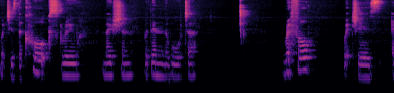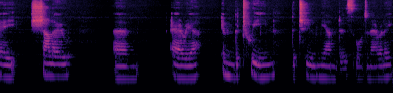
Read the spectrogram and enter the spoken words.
which is the corkscrew motion within the water, riffle, which is a shallow um, area in between the two meanders ordinarily.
